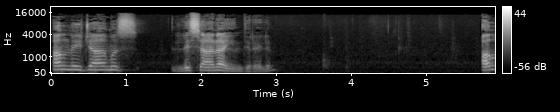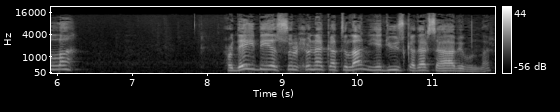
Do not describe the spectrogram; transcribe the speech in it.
anlayacağımız lisana indirelim. Allah Hudeybiye sulhuna katılan 700 kadar sahabi bunlar.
